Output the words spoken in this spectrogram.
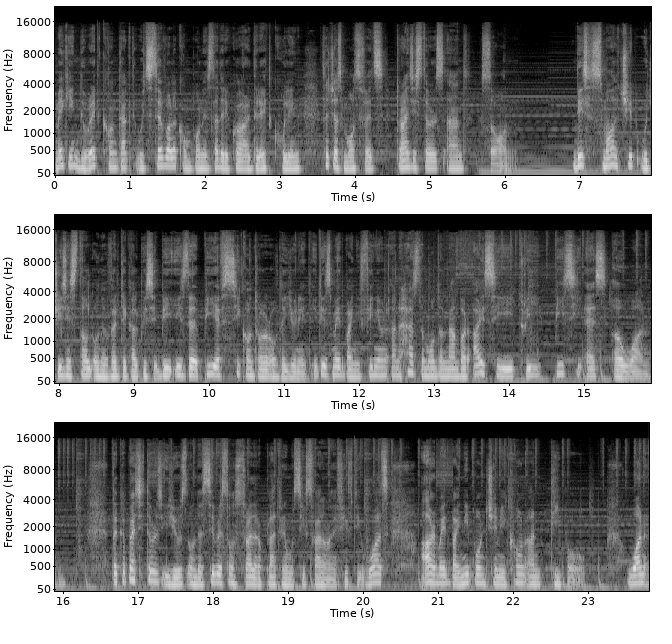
making direct contact with several components that require direct cooling such as MOSFETs, transistors and so on. This small chip which is installed on a vertical PCB is the PFC controller of the unit. It is made by Infineon and has the model number ICE3PCS01. The capacitors used on the Silverstone Strider Platinum 6550 watts are made by Nippon Chemicon and Teapo. One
